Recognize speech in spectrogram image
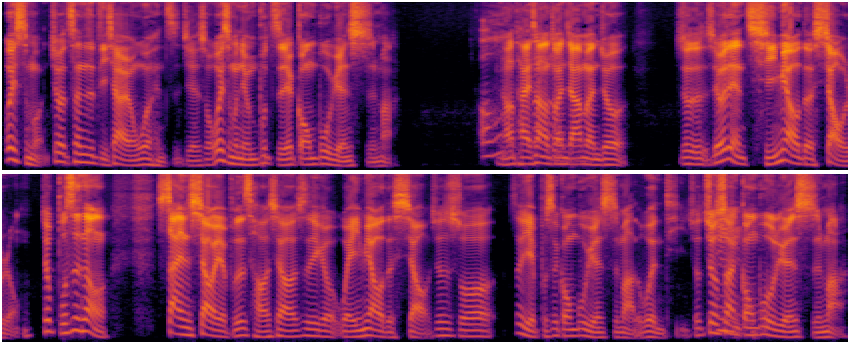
为什么？就甚至底下有人问很直接说，为什么你们不直接公布原始码？哦，然后台上的专家们就、嗯、就是有点奇妙的笑容，就不是那种善笑，也不是嘲笑，是一个微妙的笑，就是说这也不是公布原始码的问题。就就算公布原始码，嗯、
